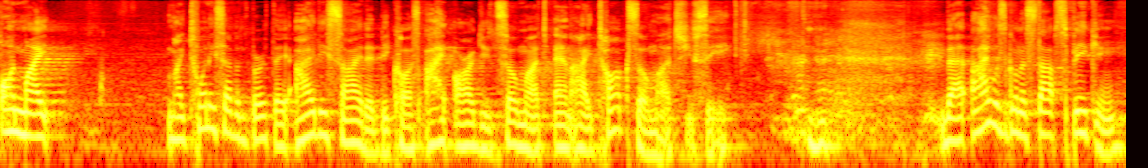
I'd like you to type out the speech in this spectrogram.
on my my 27th birthday, I decided because I argued so much and I talked so much, you see, that I was going to stop speaking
